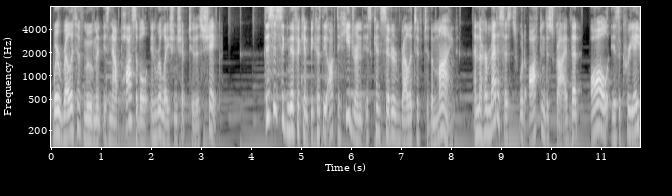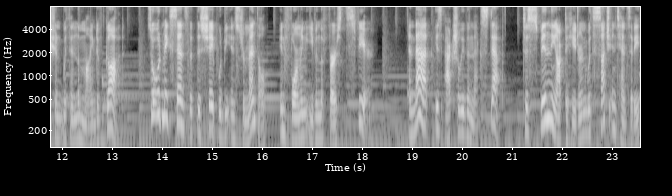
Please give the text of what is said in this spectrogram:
where relative movement is now possible in relationship to this shape. This is significant because the octahedron is considered relative to the mind, and the Hermeticists would often describe that all is a creation within the mind of God. So it would make sense that this shape would be instrumental in forming even the first sphere. And that is actually the next step, to spin the octahedron with such intensity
